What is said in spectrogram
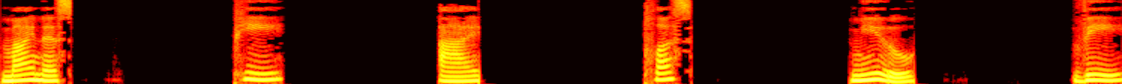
minus p i plus mu v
